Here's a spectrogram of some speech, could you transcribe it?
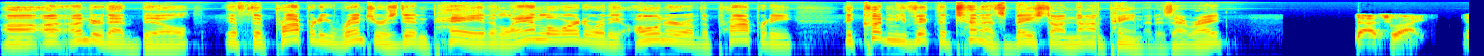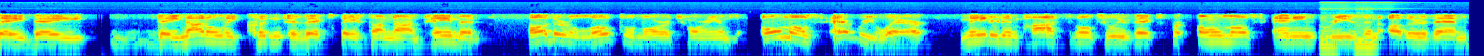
uh, uh, under that bill, if the property renters didn't pay, the landlord or the owner of the property, they couldn't evict the tenants based on non-payment. Is that right? That's right. They they they not only couldn't evict based on non-payment, other local moratoriums almost everywhere made it impossible to evict for almost any mm-hmm. reason other than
